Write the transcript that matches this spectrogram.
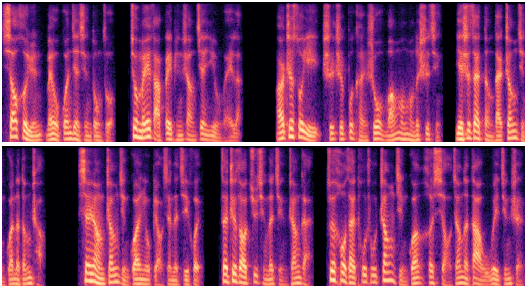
萧鹤云没有关键性动作，就没法被评上见义勇为了。而之所以迟迟不肯说王萌萌的事情，也是在等待张警官的登场，先让张警官有表现的机会，再制造剧情的紧张感。最后再突出张警官和小江的大无畏精神。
